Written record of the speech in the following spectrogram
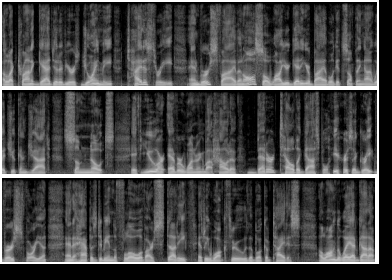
electronic gadget of yours. Join me, Titus 3 and verse 5. And also, while you're getting your Bible, get something on which you can jot some notes. If you are ever wondering about how to better tell the gospel, here's a great verse for you, and it happens to be in the flow of our study as we walk through the book of Titus. Along the way, I've got a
